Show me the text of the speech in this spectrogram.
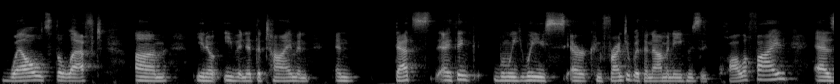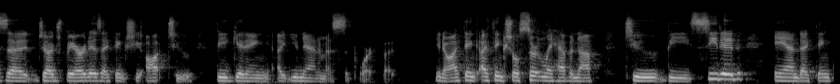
well to the left. Um, you know, even at the time, and and that's I think when we when you are confronted with a nominee who's qualified as uh, Judge Barrett is, I think she ought to be getting a unanimous support. But you know, I think I think she'll certainly have enough to be seated, and I think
